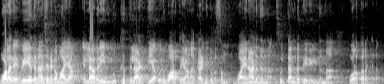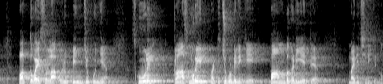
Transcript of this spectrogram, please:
വളരെ വേദനാജനകമായ എല്ലാവരെയും ദുഃഖത്തിലാഴ്ത്തിയ ഒരു വാർത്തയാണ് കഴിഞ്ഞ ദിവസം വയനാട് നിന്ന് സുൽത്താൻ ബത്തേരിയിൽ നിന്ന് പുറത്തിറങ്ങിയത്. പത്തു വയസ്സുള്ള ഒരു പിഞ്ചു കുഞ്ഞ് സ്കൂളിൽ ക്ലാസ് മുറിയിൽ പഠിച്ചുകൊണ്ടിരിക്കെ പാമ്പ് കടിയേറ്റ് മരിച്ചിരിക്കുന്നു.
